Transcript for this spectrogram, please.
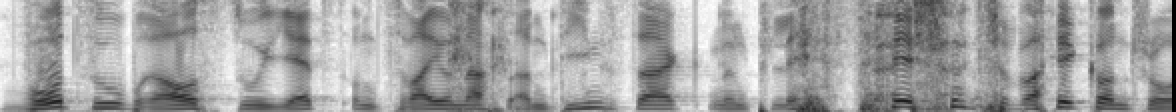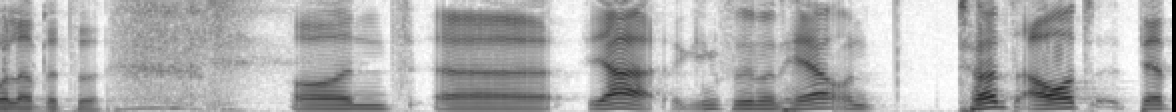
Wozu brauchst du jetzt um 2 Uhr nachts am Dienstag einen PlayStation 2 Controller, bitte? Und äh, ja, ging es so hin und her und turns out, der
